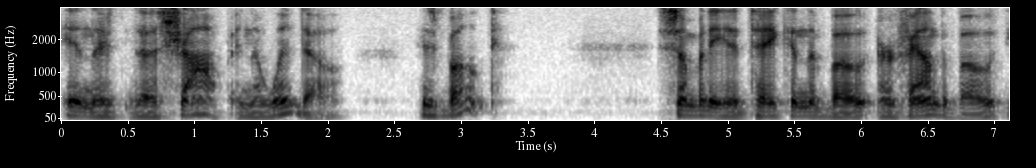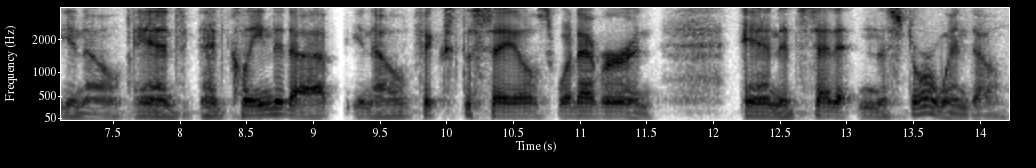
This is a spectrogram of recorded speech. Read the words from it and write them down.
in the, the shop in the window his boat. Somebody had taken the boat or found the boat, you know, and had cleaned it up, you know, fixed the sails, whatever, and and had set it in the store window.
